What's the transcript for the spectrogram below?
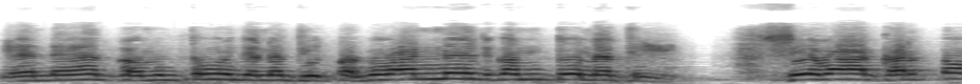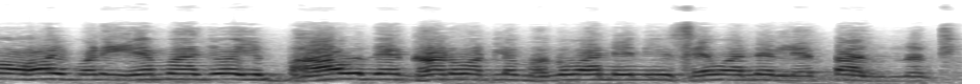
એને ગમતું જ નથી ભગવાન ને જ ગમતું નથી. સેવા કરતો હોય પણ એમાં જો એ ભાવ દેખાણો એટલે ભગવાન એની સેવાને લેતા જ નથી.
